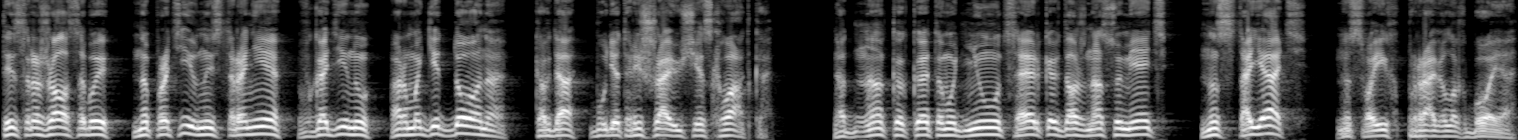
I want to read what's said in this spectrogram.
Ты сражался бы на противной стороне в годину Армагеддона, когда будет решающая схватка. Однако к этому дню церковь должна суметь настоять на своих правилах боя.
